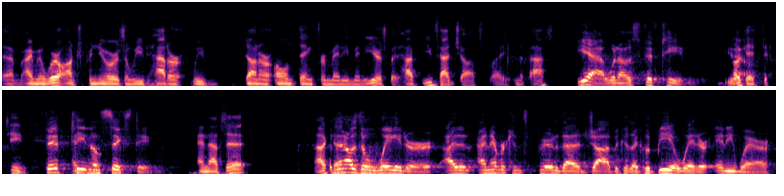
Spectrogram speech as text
um, I mean, we're entrepreneurs and we've had our we've done our own thing for many many years. But have you've had jobs right in the past? Yeah. When I was 15. you know. Okay, fifteen, 15 And and 16. and that's it. And Okay. then I was a waiter. I didn't, I never considered that a job because I could be a waiter anywhere,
